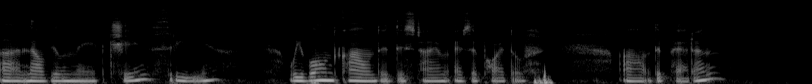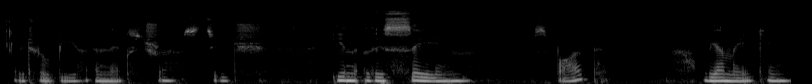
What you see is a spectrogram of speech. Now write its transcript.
Uh, now we'll make chain three. We won't count it this time as a part of uh, the pattern which will be an extra stitch in the same spot. We are making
